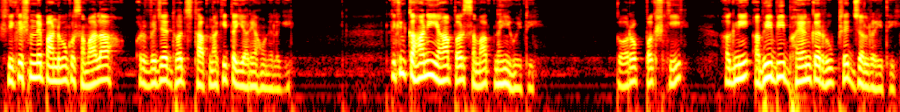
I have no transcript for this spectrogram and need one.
श्री कृष्ण ने पांडवों को संभाला और विजय ध्वज स्थापना की तैयारियाँ होने लगी। लेकिन कहानी यहाँ पर समाप्त नहीं हुई थी। कौरव पक्ष की अग्नि अभी भी भयंकर रूप से जल रही थी।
